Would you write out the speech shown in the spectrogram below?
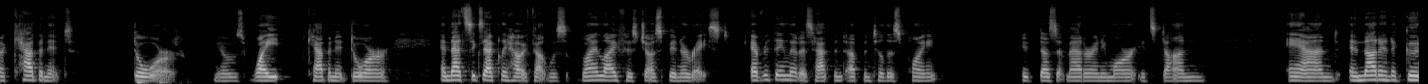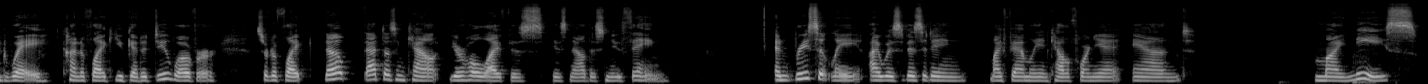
a cabinet door, you know, it was white cabinet door. And that's exactly how I felt was my life has just been erased. Everything that has happened up until this point it doesn't matter anymore it's done. And and not in a good way kind of like you get a do-over sort of like nope that doesn't count. Your whole life is is now this new thing. And recently i was visiting my family in california and my niece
